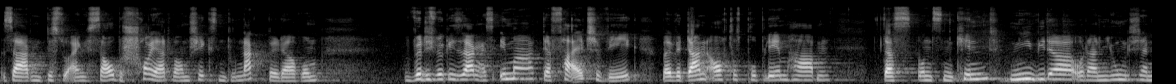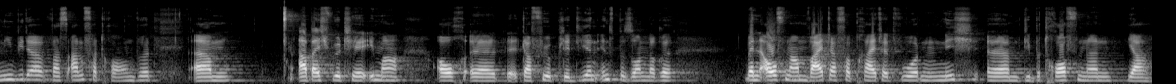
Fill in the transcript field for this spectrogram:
sagen, bist du eigentlich sau bescheuert, warum schickst du Nacktbilder rum, würde ich wirklich sagen, ist immer der falsche Weg, weil wir dann auch das Problem haben, dass uns ein Kind nie wieder oder ein Jugendlicher nie wieder was anvertrauen wird. Ähm, aber ich würde hier immer auch äh, dafür plädieren, insbesondere wenn Aufnahmen weiterverbreitet wurden, nicht ähm, die Betroffenen ja,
